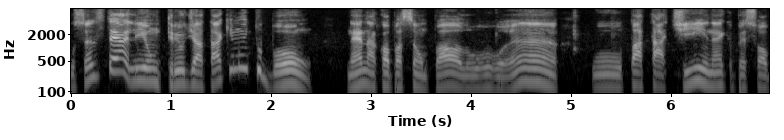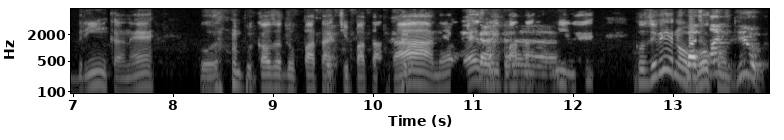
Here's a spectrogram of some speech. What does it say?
o Santos tem ali um trio de ataque muito bom, né? Na Copa São Paulo, o Juan, o Patati, né? Que o pessoal brinca, né? Por, por causa do Patati Patatá, né? O Wesley Patati, né? Inclusive renovou. Mas com... viu,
